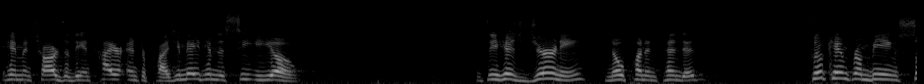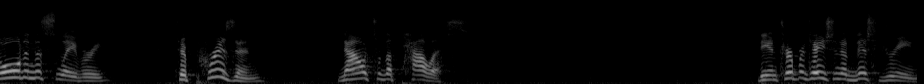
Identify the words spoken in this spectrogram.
him in charge of the entire enterprise. He made him the CEO. You see, his journey, no pun intended, took him from being sold into slavery to prison, now to the palace. The interpretation of this dream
